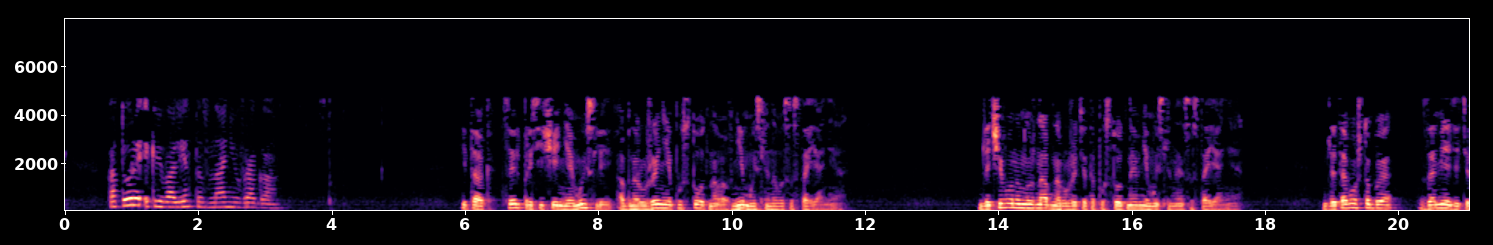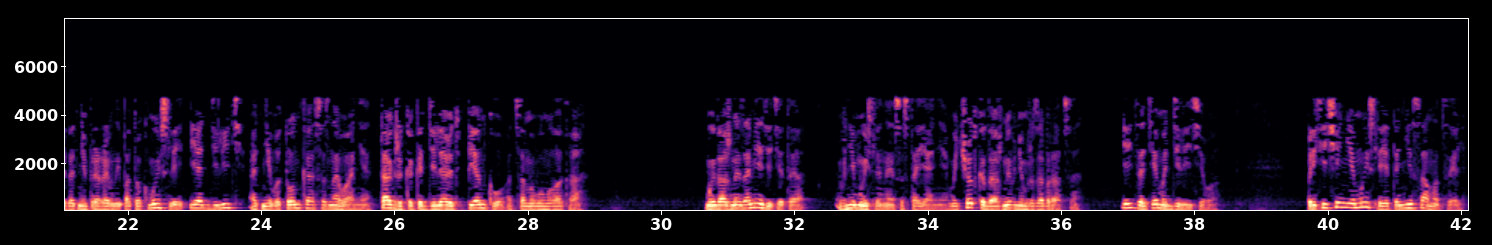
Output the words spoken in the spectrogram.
которое эквивалентно знанию врага. Итак, цель пресечения мыслей – обнаружение пустотного, внемысленного состояния – для чего нам нужно обнаружить это пустотное внемысленное состояние? Для того, чтобы заметить этот непрерывный поток мыслей и отделить от него тонкое осознавание, так же, как отделяют пенку от самого молока. Мы должны заметить это внемысленное состояние, мы четко должны в нем разобраться и затем отделить его. Пресечение мысли – это не самоцель.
